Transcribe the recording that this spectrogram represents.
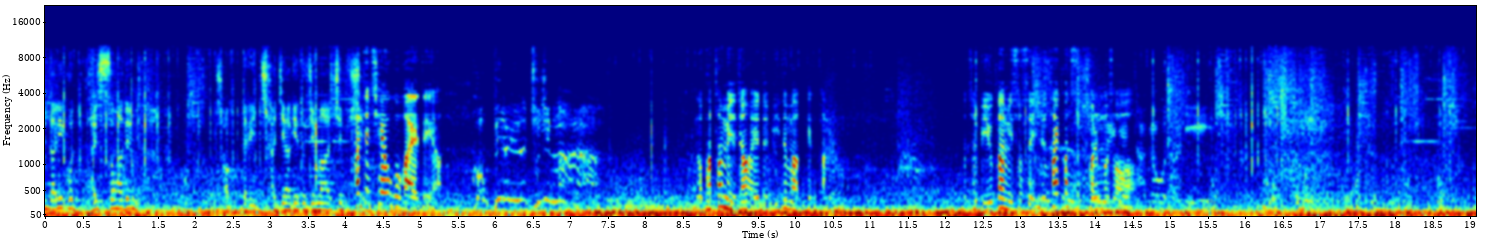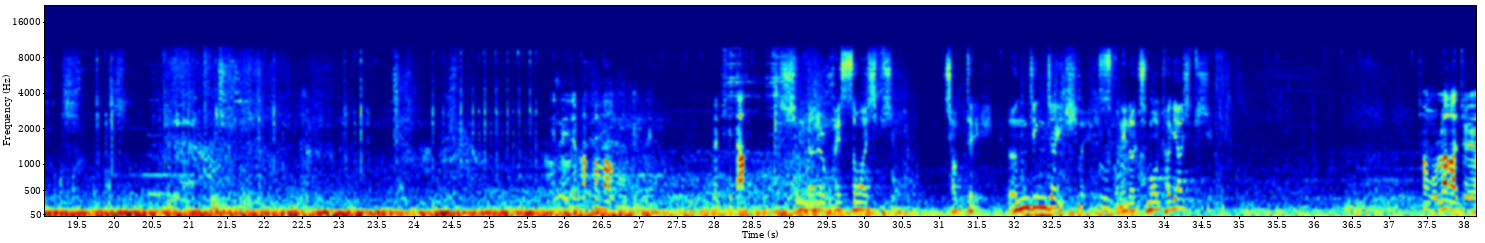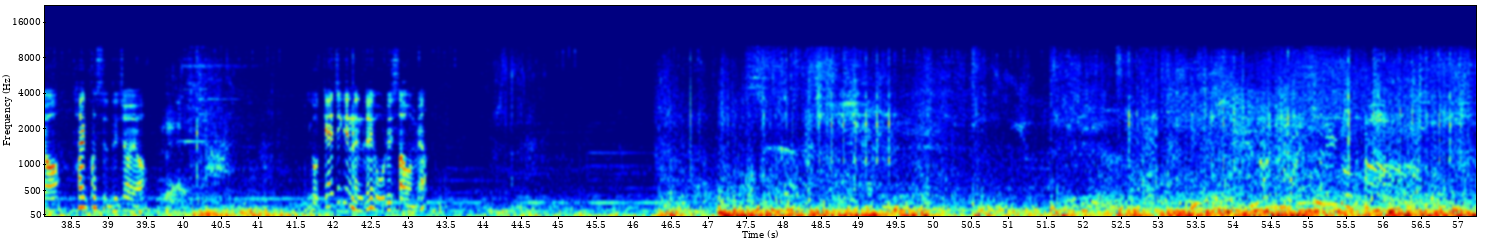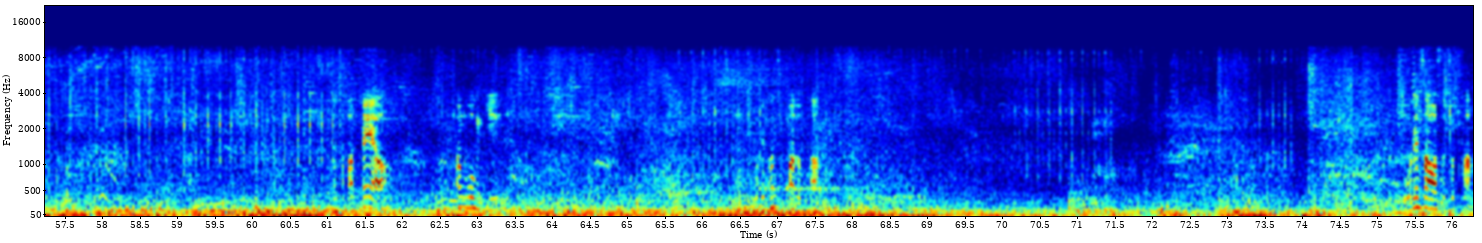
신단이 곧 활성화됩니다. 적들이 차지하게 두지 마십시오. 한테 채우고 가야 돼요. 고삐를 늦추지 마라. 이거 바텀 밀죠? 애들 미드 맞겠다. 어차피 육감 있어서 이제 타이커스 덜 무서 활성화하십시오. 적들이 응징자의 힘을 손에 넣지 못하게 하십시오. 전 올라가줘요. 타이커스 늦어요. 이거 깨지겠는데? 오래 싸우면? 빠졌다. 오래 싸워서 좋다.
